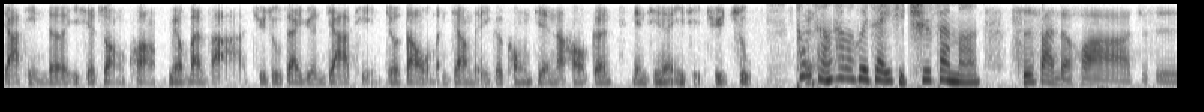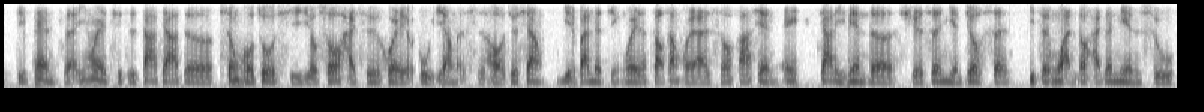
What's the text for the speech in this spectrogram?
家庭的一些状况，没有办法居住在原家庭，就到我们这样的一个空间，然后跟年轻人一起居住。通常他们会在一起吃饭吗？吃饭的话，就是 depends，因为其实大家的生活作息有时候还是会有不一样的时候。就像夜班的警卫，他早上回来的时候发现，哎，家里面的学生、研究生一整晚都还在念书，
